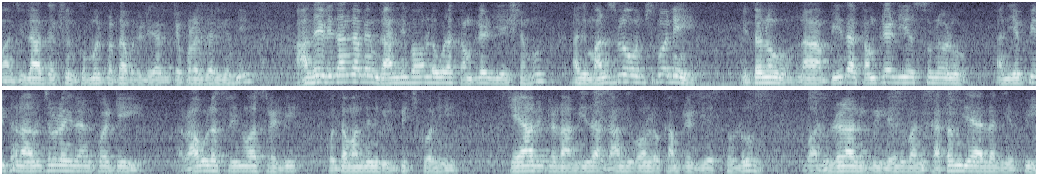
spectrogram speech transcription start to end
మా జిల్లా అధ్యక్షుడు కొమ్మూరి ప్రతాప్ రెడ్డి గారికి చెప్పడం జరిగింది. అదేవిధంగా మేము గాంధీ భవన్లో కూడా కంప్లైంట్ చేసినాము. అది మనసులో ఉంచుకొని ఇతను నా మీద కంప్లైంట్ చేస్తున్నాడు అని చెప్పి తన అనుచరుడైనటువంటి రావుల శ్రీనివాస్ రెడ్డి కొంతమందిని పిలిపించుకొని కేఆర్ ఇట్లా నా మీద గాంధీ భవన్లో కంప్లైంట్ చేస్తుండు. వాడు ఉండడానికి వీలు లేదు వాడిని ఖతం చేయాలని చెప్పి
